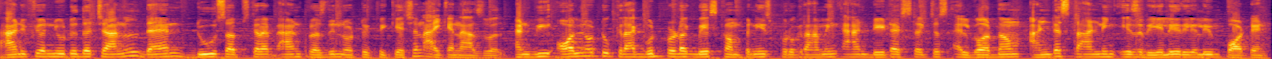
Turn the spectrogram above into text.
And if you're new to the channel then do subscribe and press the notification icon as well. And we all know to crack good product based companies programming and data structures algorithm understanding is really really important.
